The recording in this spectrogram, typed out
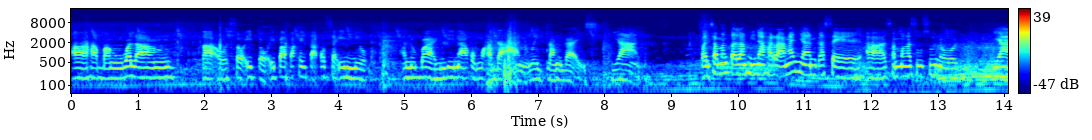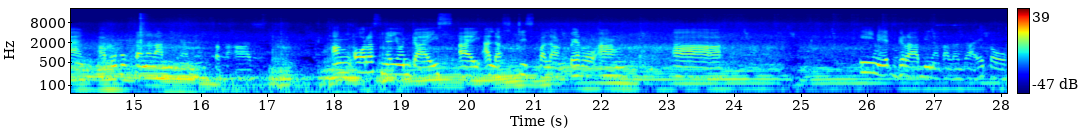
ah, habang walang tao. So ito, ipapakita ko sa inyo. Ano ba, hindi na ako makadaan. Wait lang guys. Yan. Pansamantalang hinaharangan yan kasi ah, sa mga susunod, yan, uh, bubuksan na namin yan sa taas. Ang oras ngayon guys ay alas 10 pa lang pero ang ah, init grabe na talaga. Ito,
